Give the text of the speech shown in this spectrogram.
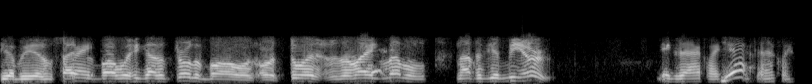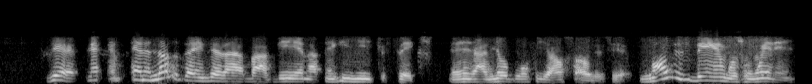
He'll be decisive Right. the ball where he got to throw the ball or, or throw it at the right level, not to get me hurt. Exactly. Yeah. Exactly. Yeah, and, and, and another thing that I, about Ben, I think he needs to fix, and I know both of y'all saw this here. As long as Ben was winning,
